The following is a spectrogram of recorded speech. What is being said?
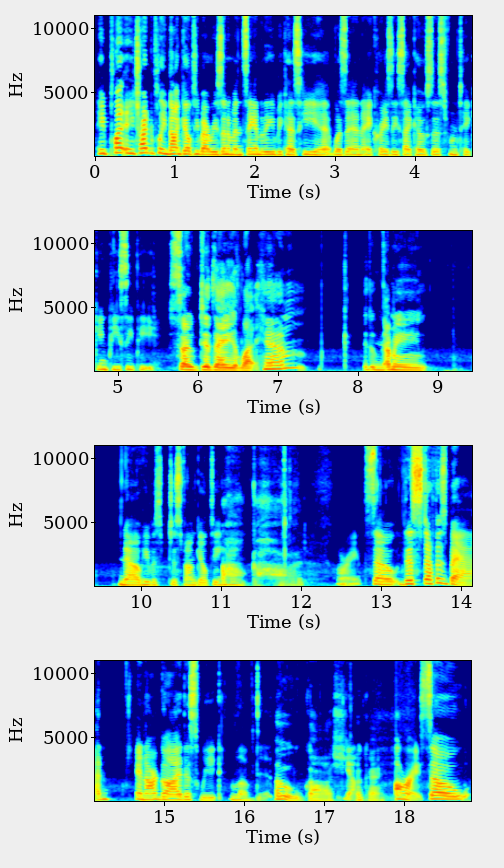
he play, he tried to plead not guilty by reason of insanity because he was in a crazy psychosis from taking PCP. So did they let him I mean, No, he was just found guilty. oh god. All right. So this stuff is bad, and our guy this week loved it. Oh gosh. Yeah. Okay. All right. So,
